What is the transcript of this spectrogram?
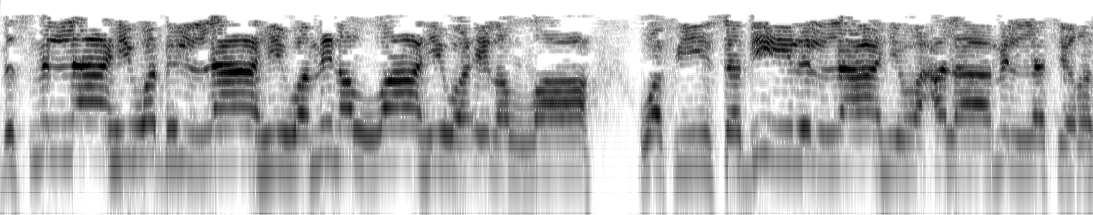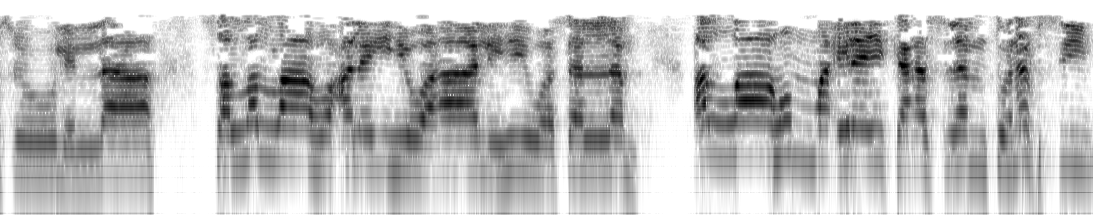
بسم الله وبالله ومن الله وإلى الله وفي سبيل الله وعلى ملة رسول الله صلى الله عليه وآله وسلم. اللهم إليك أسلمت نفسي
